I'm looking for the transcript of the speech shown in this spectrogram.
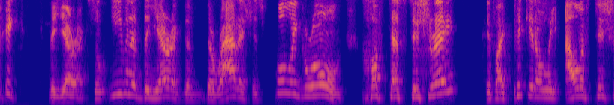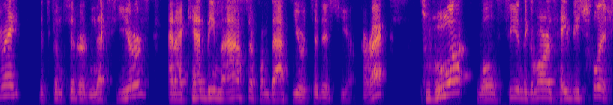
pick the yerek. So even if the yerek, the, the radish is fully grown, chof test tishrei, if I pick it only aleph tishrei, it's considered next year's, and I can be master from that year to this year, correct? Tvua, we'll see in the Gemara's heavy shlish.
